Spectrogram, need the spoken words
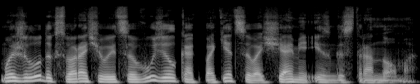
Мой желудок сворачивается в узел, как пакет с овощами из гастронома.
